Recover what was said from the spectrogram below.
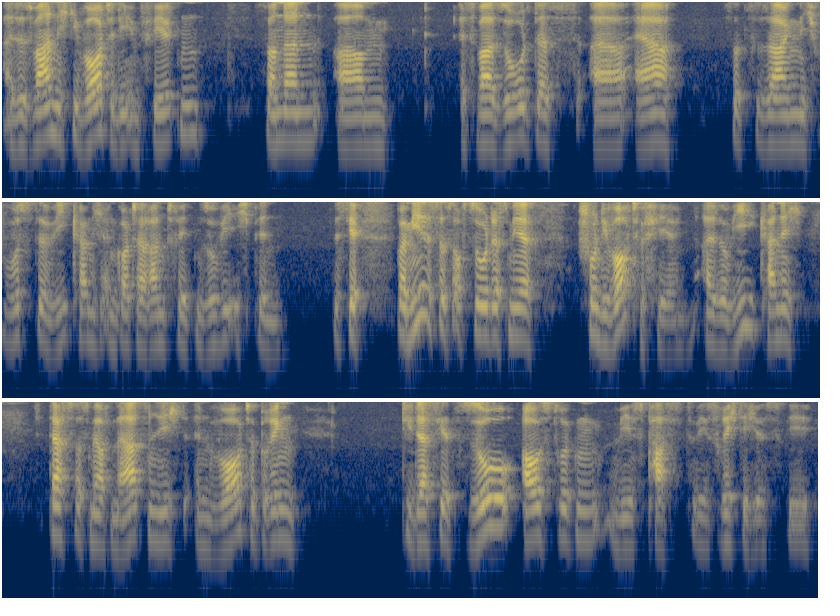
Also es waren nicht die Worte, die ihm fehlten, sondern ähm, es war so, dass äh, er sozusagen nicht wusste, wie kann ich an Gott herantreten, so wie ich bin. Wisst ihr, bei mir ist es oft so, dass mir schon die Worte fehlen. Also wie kann ich das, was mir auf dem Herzen liegt, in Worte bringen, die das jetzt so ausdrücken, wie es passt, wie es richtig ist, wie,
